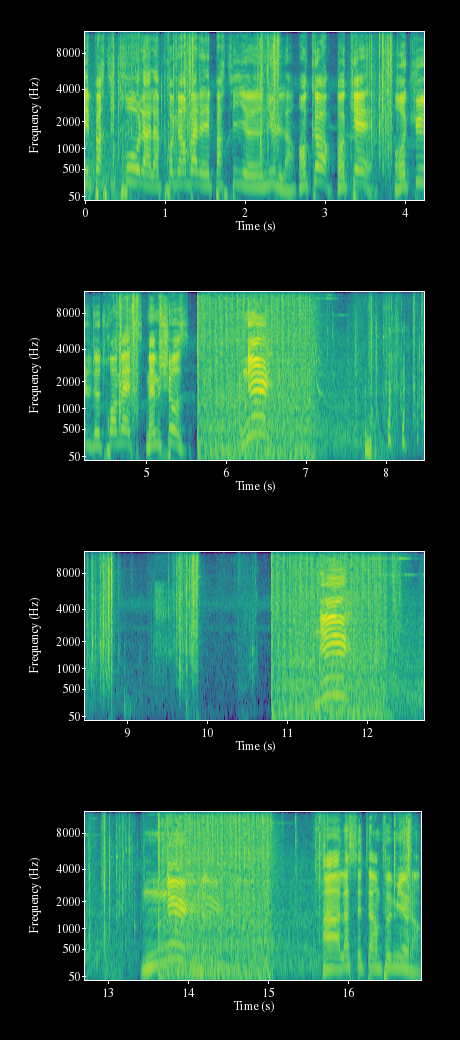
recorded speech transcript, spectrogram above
est parti trop là, la première balle elle est partie euh, nulle là. Encore Ok, recule de 3 mètres, même chose. Nul Nul Ah là c'était un peu mieux là.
